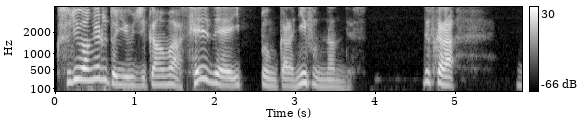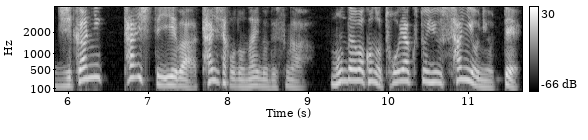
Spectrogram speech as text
薬をあげるという時間はせいぜい1分から2分なんです。ですから、時間に対して言えば大したことないのですが、問題はこの投薬という作業によって、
